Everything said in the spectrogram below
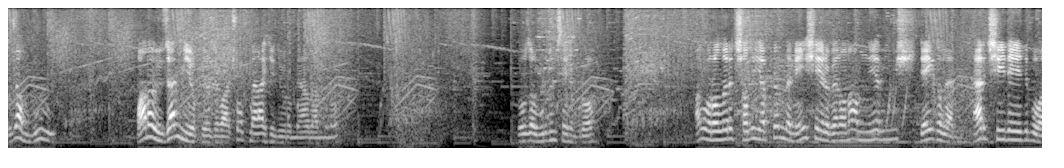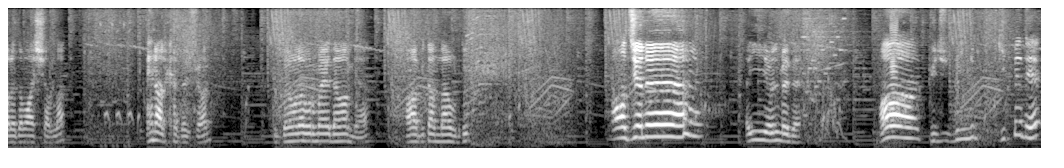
Hocam bu bana özel mi yapıyor acaba? Çok merak ediyorum ya ben bunu. Roza vurdum seni bro. Abi oraları çalı yapıyorum da ne işe yarıyor ben onu anlayabilmiş değilim. Her şeyi de yedi bu arada maşallah. En arkada şu an. Ben ona vurmaya devam ya. Aa bir tane daha vurduk. Al canı. Ay ölmedi. Aa gücüm gitmedi.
